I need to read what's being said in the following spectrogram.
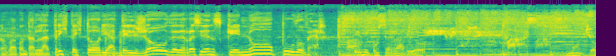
nos va a contar la triste historia del show de The Residents que no pudo ver. MQC Radio. Más, mucho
